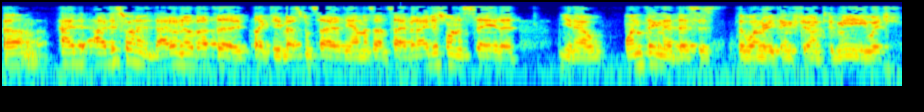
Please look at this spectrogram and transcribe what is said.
Um, I, I just want to, I don't know about the, like the investment side or the Amazon side, but I just want to say that you know, one thing that this is the Wondery thing shown to me, which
